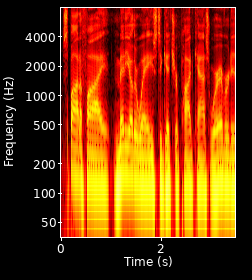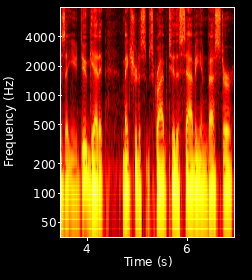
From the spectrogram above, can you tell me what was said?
Spotify, many other ways to get your podcast wherever it is that you do get it. Make sure to subscribe to the Savvy Investor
